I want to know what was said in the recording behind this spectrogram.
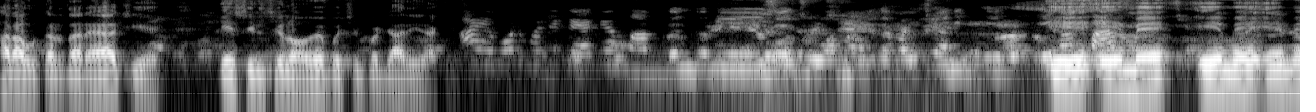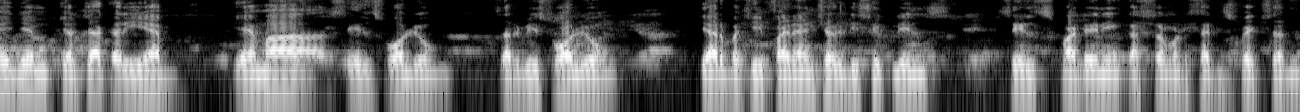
ખરા ઉતરતા રહ્યા છીએ, એ સિલસિલો હવે પછી પણ જારી રાખીશું. એ એ મેં એ મેં એ મેં જેમ ચર્ચા કરી એમ કે એમાં સેલ્સ વોલ્યુમ સર્વિસ વોલ્યુમ ત્યાર પછી ફાઇનાન્શિયલ ડિસિપ્લિન્સ સેલ્સ માટેની કસ્ટમર સેટિસ્ફેક્શન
